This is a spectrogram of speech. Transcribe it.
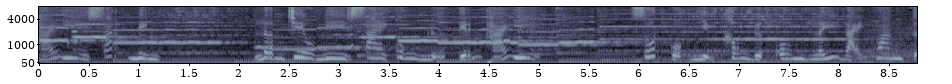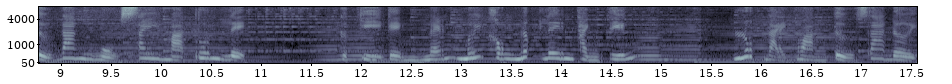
Thái Y xác minh. Lâm chiêu nghi sai cung nữ tiến Thái Y. Rốt cuộc nhìn không được ôm lấy đại hoang tử đang ngủ say mà tuôn lệ. Cực kỳ kềm nén mới không nấc lên thành tiếng. Lúc đại hoàng tử ra đời,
